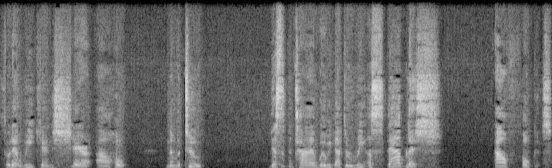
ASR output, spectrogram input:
so that we can share our hope. Number two, this is the time where we got to reestablish our focus.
